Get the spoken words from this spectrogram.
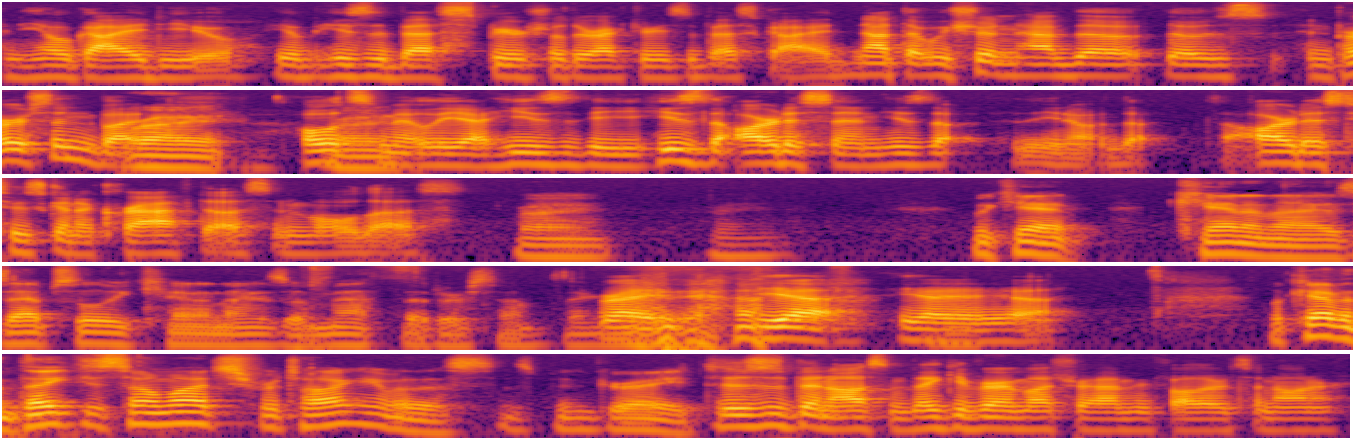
and He'll guide you. He'll, he's the best spiritual director. He's the best guide. Not that we shouldn't have the, those in person, but right. ultimately, right. yeah, He's the He's the artisan. He's the you know the, the artist who's going to craft us and mold us. Right, right. We can't canonize, absolutely canonize a method or something. Right. right? yeah, yeah, yeah, yeah. Well, Kevin, thank you so much for talking with us. It's been great. This has been awesome. Thank you very much for having me, Father. It's an honor.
